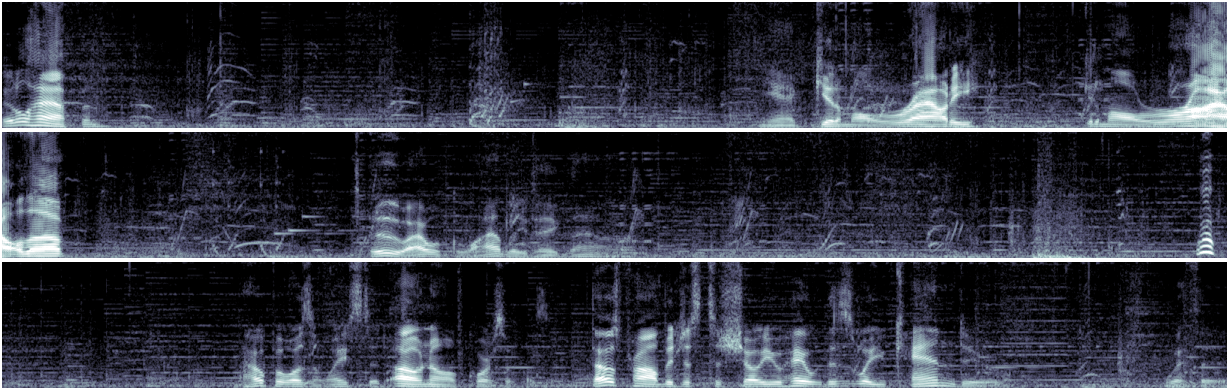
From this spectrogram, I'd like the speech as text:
It'll happen. Yeah, get them all rowdy. Get them all riled up. Ooh, I will gladly take that. Woo! I hope it wasn't wasted. Oh, no, of course it wasn't. That was probably just to show you, hey, this is what you can do with it.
